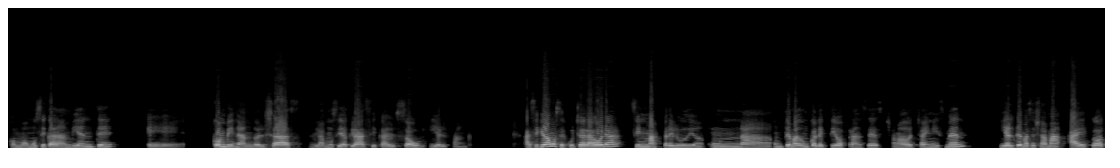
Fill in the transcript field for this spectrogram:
como música de ambiente, eh, combinando el jazz, la música clásica, el soul y el funk. Así que vamos a escuchar ahora, sin más preludio, una- un tema de un colectivo francés llamado Chinese Men, y el tema se llama I Got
